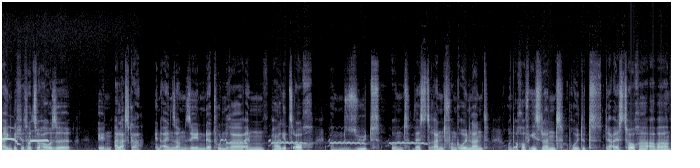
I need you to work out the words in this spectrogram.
Eigentlich ist er zu Hause in Alaska, in einsamen Seen der Tundra. Ein paar gibt es auch am Süd- und Westrand von Grönland. Und auch auf Island brütet der Eistaucher, aber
